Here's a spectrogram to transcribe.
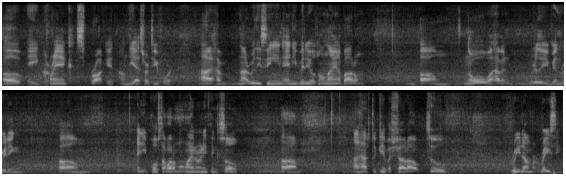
of a crank sprocket on the SRT4 I have not really seen any videos online about them um, no I haven't really been reading um, any posts about them online or anything so um, I have to give a shout out to Freedom Racing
